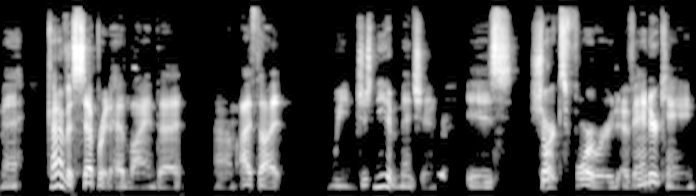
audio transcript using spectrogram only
meh. Kind of a separate headline that um, I thought we just need to mention is Sharks forward Evander Kane,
